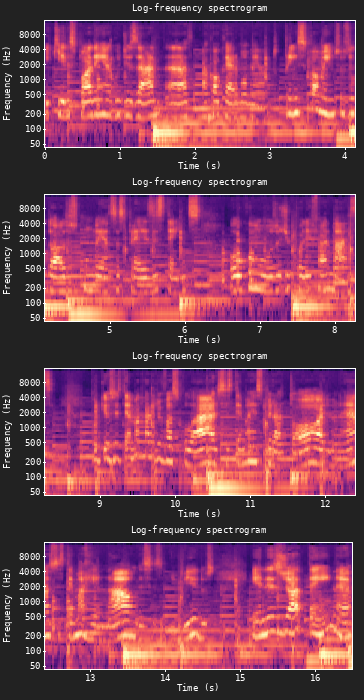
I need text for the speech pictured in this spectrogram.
e que eles podem agudizar a, a qualquer momento, principalmente os idosos com doenças pré-existentes ou com o uso de polifarmácia. Porque o sistema cardiovascular, o sistema respiratório, né, o sistema renal desses indivíduos, eles já têm, né,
